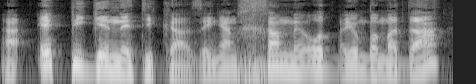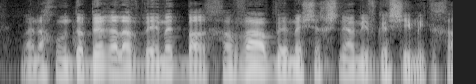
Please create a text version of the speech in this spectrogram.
האפיגנטיקה. זה עניין חם מאוד היום במדע. ואנחנו נדבר עליו באמת בהרחבה במשך שני המפגשים איתך.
